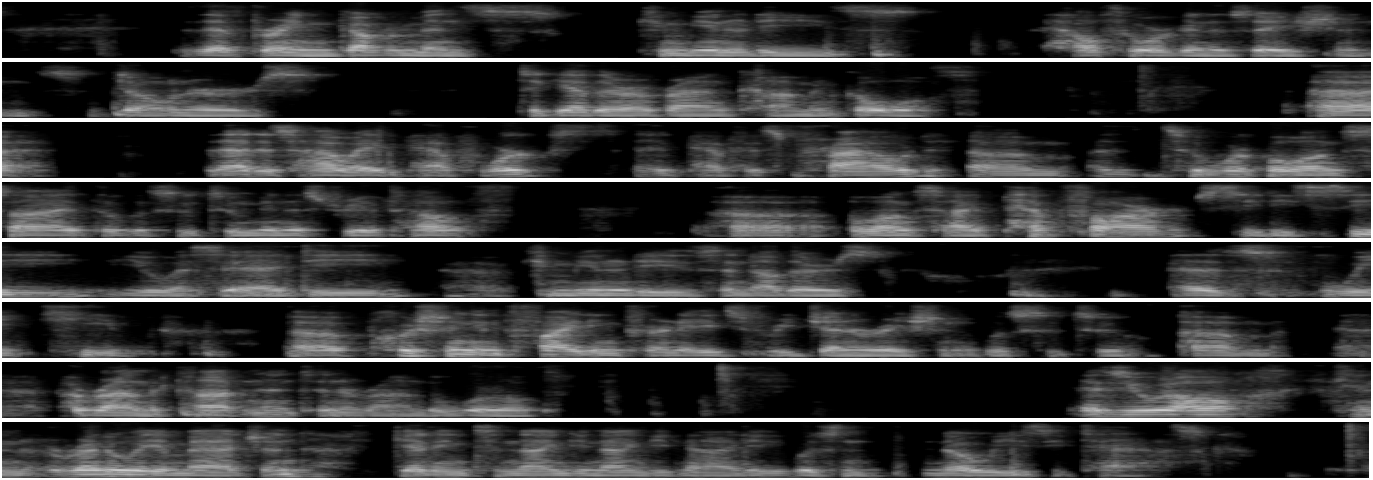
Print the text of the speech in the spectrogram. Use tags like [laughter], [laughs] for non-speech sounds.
that bring governments, communities, health organizations, donors together around common goals. Uh, that is how EGPAF works. EGPAF is proud um, to work alongside the Lesotho Ministry of Health, uh, alongside PEPFAR, CDC, USAID, uh, communities, and others as we keep uh, pushing and fighting for an AIDS-free generation of Lesotho um, around the continent and around the world. As you all can readily imagine, getting to 90-90-90 was no easy task.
